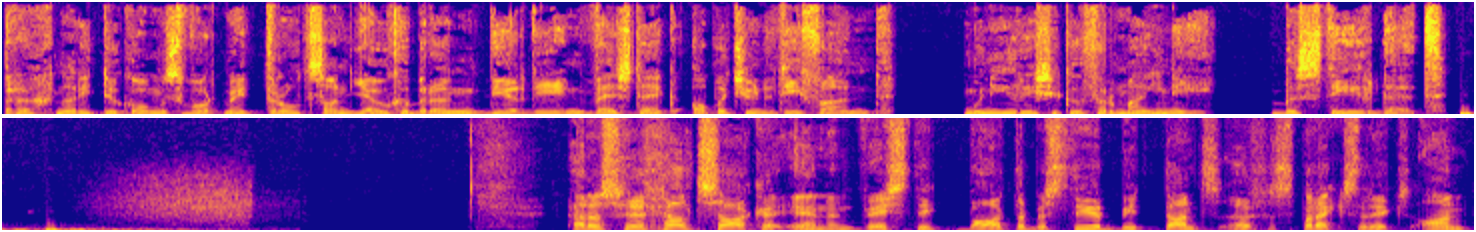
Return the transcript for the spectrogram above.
Terug na die toekoms word met trots aan jou gebring deur die Investec Opportunity Fund. Moenie risiko vermy nie. Bestuur dit. Er is geldsaake en Investec Batebestuur bied tans 'n gespreksreeks aan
